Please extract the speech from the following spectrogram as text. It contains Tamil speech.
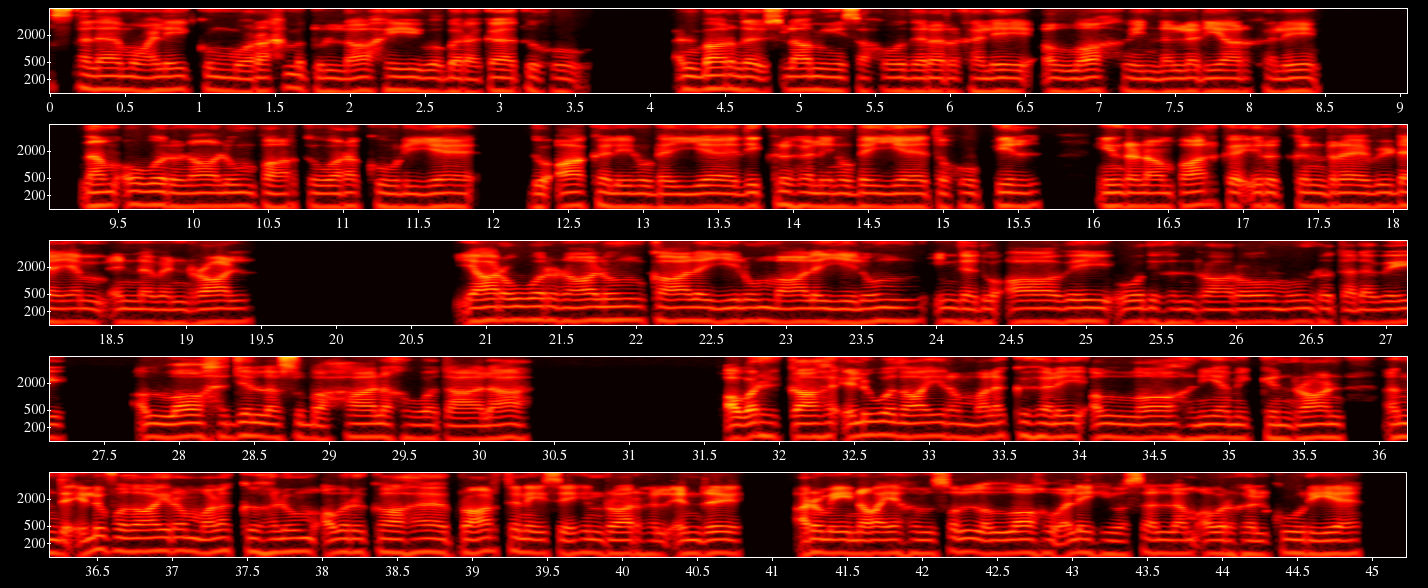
அஸ்லாம் வலைக்கும் வரஹமத்துல்லாஹி வபரகாத்துஹு. அன்பார்ந்த இஸ்லாமிய சகோதரர்களே அல்லாஹ்வின் நல்லடியார்களே நாம் ஒவ்வொரு நாளும் பார்த்து வரக்கூடிய துஆக்களினுடைய திக்ருகளினுடைய தொகுப்பில் இன்று நாம் பார்க்க இருக்கின்ற விடயம் என்னவென்றால் யார் ஒவ்வொரு நாளும் காலையிலும் மாலையிலும் இந்த துஆவை ஓதுகின்றாரோ? மூன்று தடவை அல்லாஹ் ஜல்ல சுபஹானஹுவதாலா அவருக்காக எழுபதாயிரம் மலக்குகளை அல்லாஹ் நியமிக்கின்றான். அந்த எழுபதாயிரம் மலக்குகளும் அவருக்காக பிரார்த்தனை செய்கின்றார்கள் என்று அருமை நாயகம் சொல் அல்லாஹு அலஹி வசல்லம் அவர்கள் கூறிய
